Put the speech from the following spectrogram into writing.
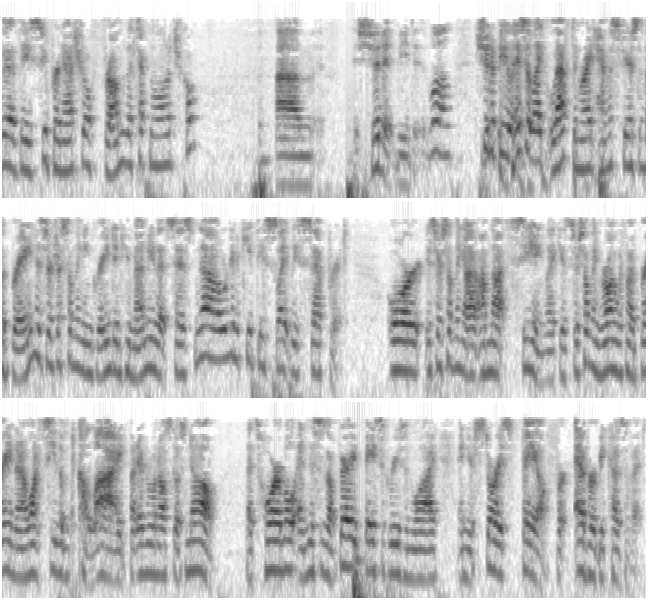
the the supernatural from the technological? Um, should it be? Well, Should it be? Is it like left and right hemispheres of the brain? Is there just something ingrained in humanity that says no, we're going to keep these slightly separate? Or is there something I, I'm not seeing? Like, is there something wrong with my brain and I want to see them collide, but everyone else goes, no, that's horrible, and this is a very basic reason why, and your stories fail forever because of it.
